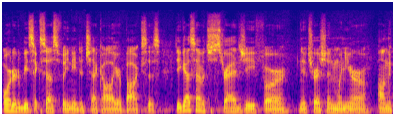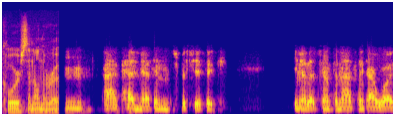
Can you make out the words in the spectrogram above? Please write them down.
order to be successful, you need to check all your boxes. Do you guys have a strategy for nutrition when you're on the course and on the road? Mm, I've had nothing specific. You know, that's something I think I was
